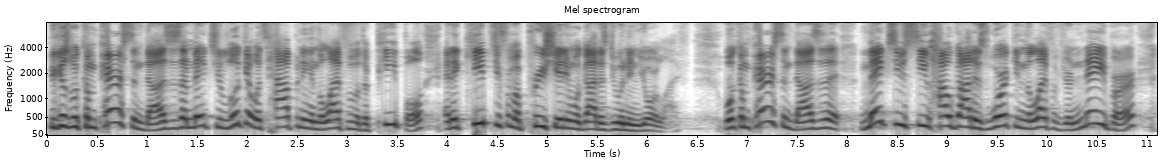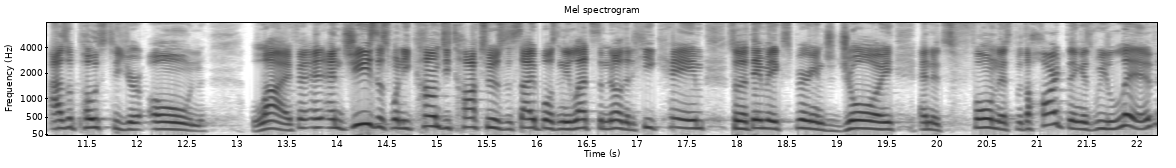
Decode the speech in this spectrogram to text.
Because what comparison does is it makes you look at what's happening in the life of other people and it keeps you from appreciating what God is doing in your life. What comparison does is it makes you see how God is working in the life of your neighbor as opposed to your own life. And, and, Jesus, when he comes, he talks to his disciples and he lets them know that he came so that they may experience joy and its fullness. But the hard thing is, we live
